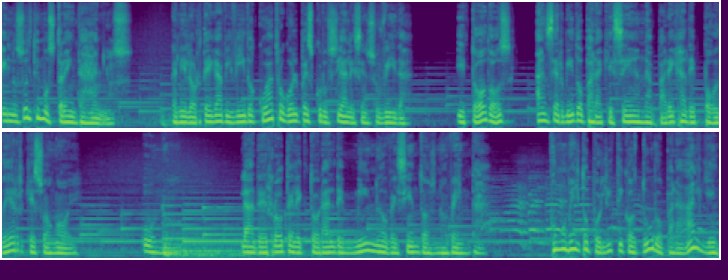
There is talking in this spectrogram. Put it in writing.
En los últimos 30 años, Daniel Ortega ha vivido cuatro golpes cruciales en su vida, y todos han servido para que sean la pareja de poder que son hoy. 1. La derrota electoral de 1990. Un momento político duro para alguien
